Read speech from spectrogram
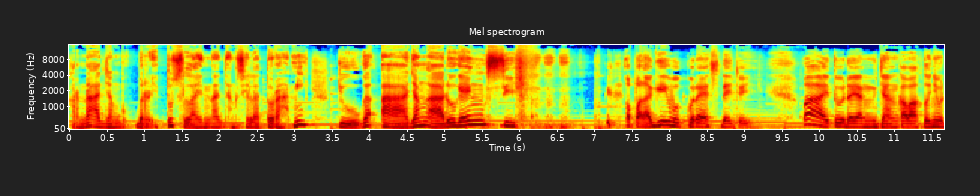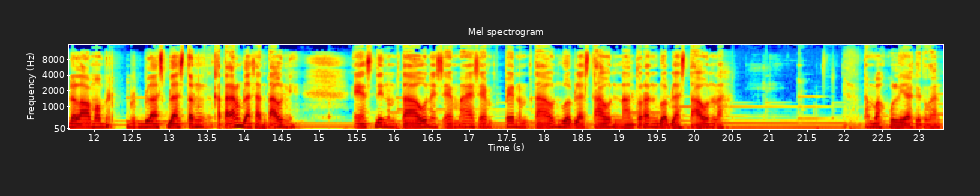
Karena ajang bukber itu selain ajang silaturahmi juga ajang adu gengsi. Apalagi bukber SD cuy wah itu udah yang jangka waktunya udah lama ber berbelas-belas tahun katakan belasan tahun ya. SD 6 tahun SMA SMP 6 tahun 12 tahun. Nanturan 12 tahun lah. Tambah kuliah gitu kan.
